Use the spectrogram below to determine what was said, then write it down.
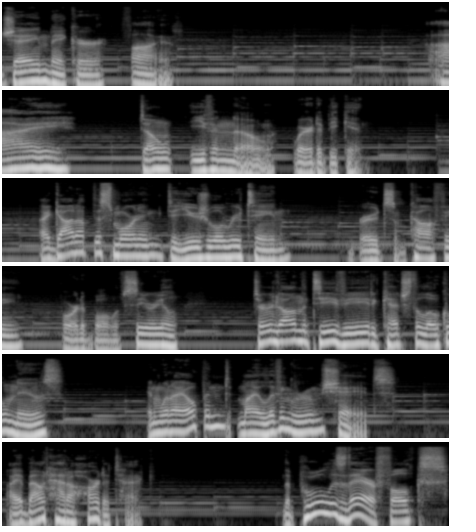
J Maker 5. I don't even know where to begin. I got up this morning to usual routine, brewed some coffee, poured a bowl of cereal, turned on the TV to catch the local news, and when I opened my living room shades, I about had a heart attack. The pool is there, folks,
